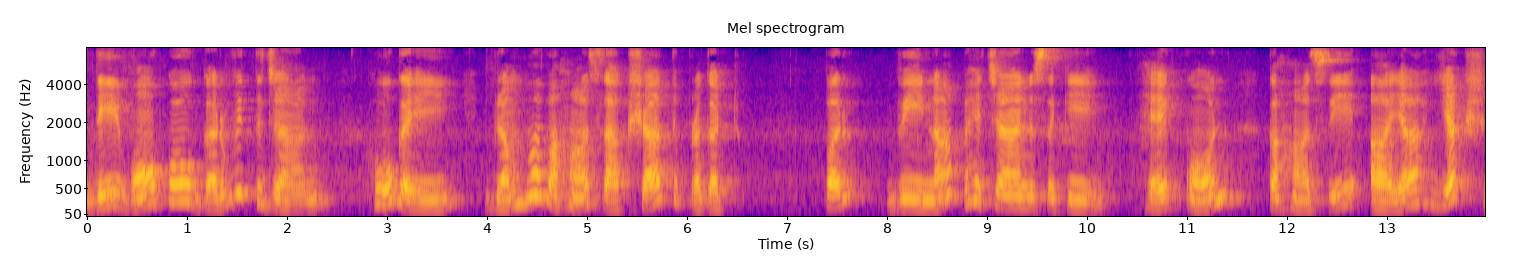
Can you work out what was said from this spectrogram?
देवों को गर्वित जान हो गए ब्रह्म वहाँ साक्षात प्रकट पर वे ना पहचान सके है कौन, कहाँ से आया यक्ष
